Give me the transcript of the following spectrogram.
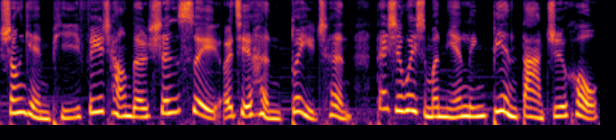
双眼皮非常的深邃，而且很对称，但是为什么年龄变大之后，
